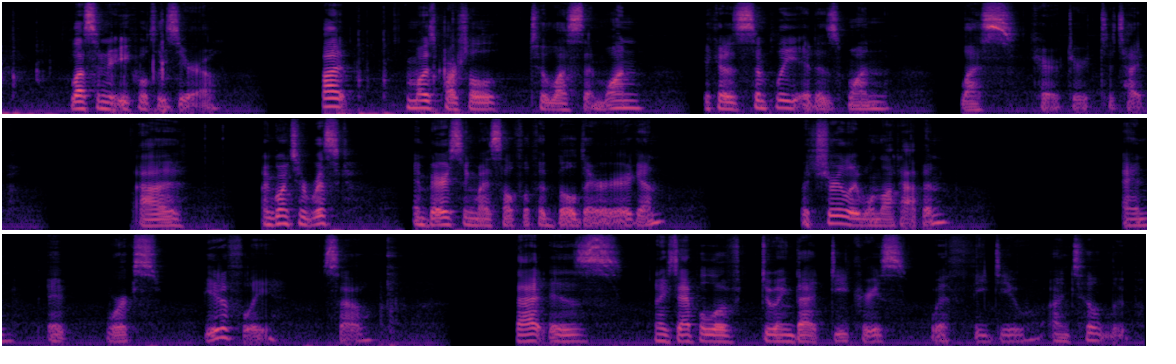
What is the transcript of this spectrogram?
less than or equal to 0. But I'm always partial to less than 1, because simply it is 1 less character to type. Uh, I'm going to risk embarrassing myself with a build error again, which surely will not happen. And it works beautifully. So that is an example of doing that decrease with the do until loop.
